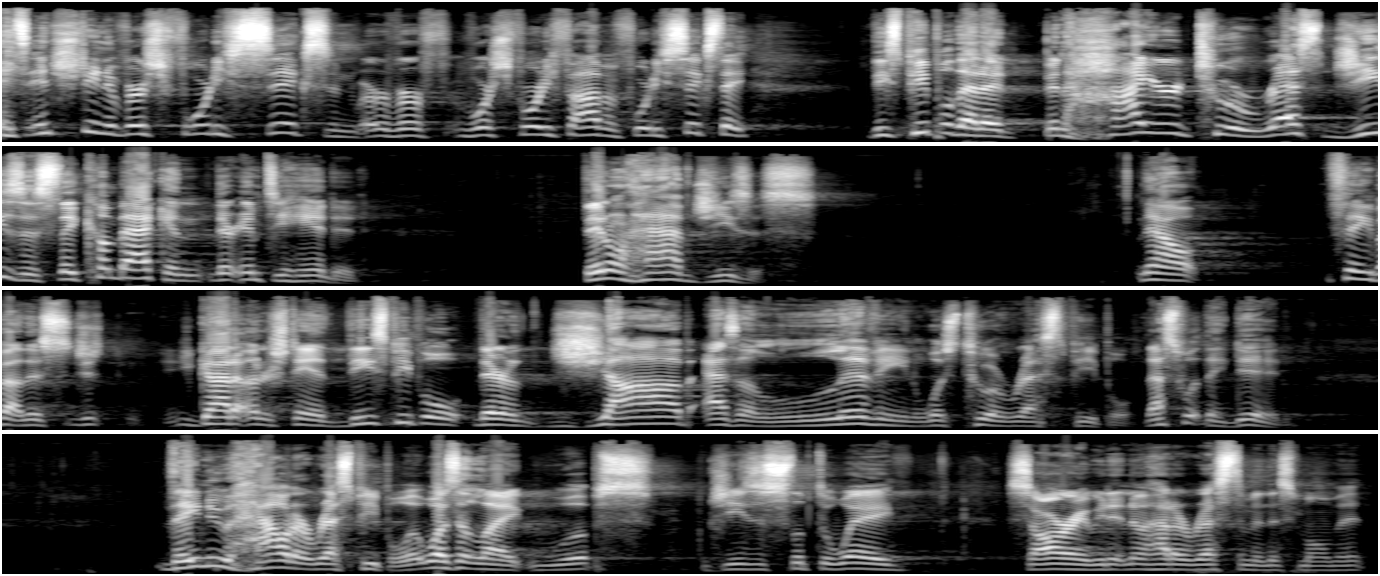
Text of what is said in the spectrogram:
it's interesting in verse 46 and or verse 45 and 46, they, these people that had been hired to arrest Jesus, they come back and they're empty handed. They don't have Jesus. Now, think about this. Just you got to understand these people, their job as a living was to arrest people. That's what they did. They knew how to arrest people. It wasn't like, whoops, Jesus slipped away. Sorry, we didn't know how to arrest him in this moment.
